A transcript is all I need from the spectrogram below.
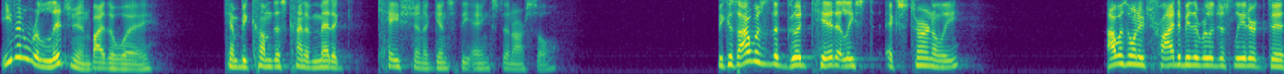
Even religion, by the way, can become this kind of against the angst in our soul. Because I was the good kid, at least externally, I was the one who tried to be the religious leader to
